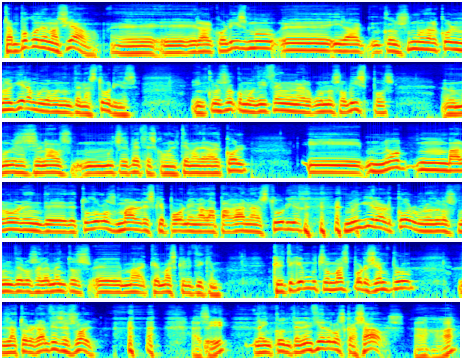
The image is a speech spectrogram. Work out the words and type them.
Tampoco demasiado. Eh, eh, el alcoholismo y la- el consumo de alcohol no era muy abundante en Asturias. Incluso, como dicen algunos obispos, muy obsesionados muchas veces con el tema del alcohol, y no mm, valoren de, de todos los males que ponen a la pagana Asturias, no era el alcohol uno de los, de los elementos eh, ma- que más critiquen. Critiquen mucho más, por ejemplo, la tolerancia sexual, ¿Así? la incontinencia de los casados. Ajá.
